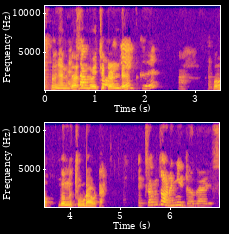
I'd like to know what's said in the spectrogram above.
അപ്പൊ ഞാനിത് ഇതൊന്ന് വെച്ചിട്ടുണ്ട്. അപ്പോൾ ഇതൊന്ന് ചൂടാവട്ടെ. എക്സാം തുടങ്ങിട്ടോ ഗൈസ്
